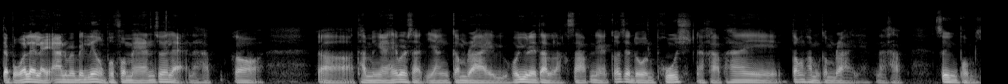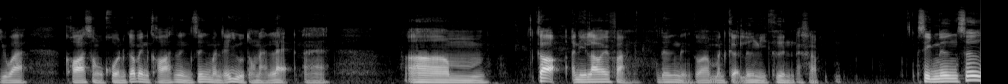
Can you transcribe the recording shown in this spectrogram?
แต่ผมว่าหลายๆอันมันเป็นเรื่องของ performance ด้วยแหละนะครับ ก็ ทำยังไงให้บริษัทยังกำไรอยู่เพราะอยู่ในตลาดหลักทรัพย์เนี่ยก็จะโดนพุชนะครับให้ต้องทำกำไรนะครับ ซึ่งผมคิดว่า cost ของคนก็เป็น cost หนึ่งซึ่งมันก็อยู่ตรงนั้นแหละนะฮะก็อันนี้เล่าให้ฟังเรื่องหนึ่งก็มันเกิดเรื่องนี้ขึ้นนะครับ สิ่งหนึ่งซึ่ง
